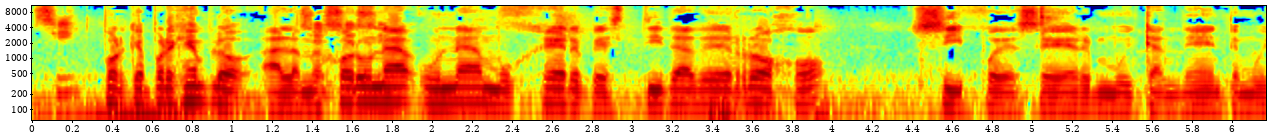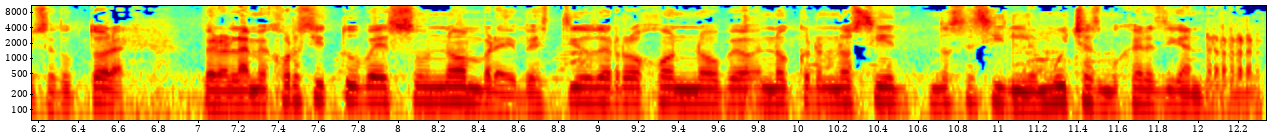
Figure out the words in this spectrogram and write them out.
Sí. Porque, por ejemplo, a lo Sí, mejor sí, sí. una, una mujer vestida de rojo sí puede ser muy candente, muy seductora. Pero a lo mejor si tú ves un hombre vestido de rojo, no veo, no creo, no, sé- no sé si muchas mujeres digan "Rrr".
